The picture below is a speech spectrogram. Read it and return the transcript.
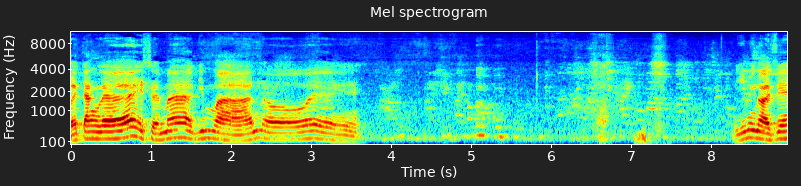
วยจังเลย สวยมากยิ้มหวาน โอ้ยยิ้มอีกหน่อยสิ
